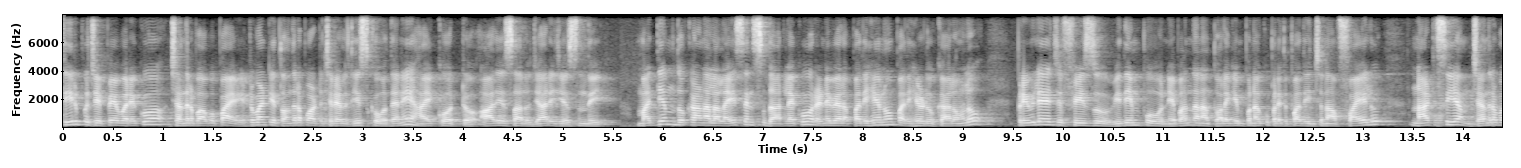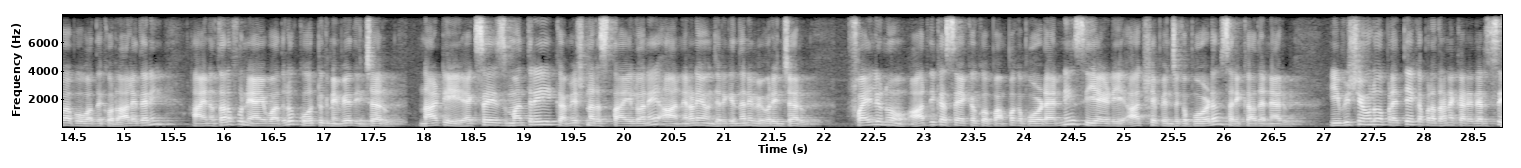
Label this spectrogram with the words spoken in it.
తీర్పు చెప్పే వరకు చంద్రబాబుపై ఎటువంటి తొందరపాటు చర్యలు తీసుకోవద్దని హైకోర్టు ఆదేశాలు జారీ చేసింది. మద్యం దుకాణాల లైసెన్సుదారులకు రెండు వేల పదిహేను పదిహేడు కాలంలో ప్రివిలేజ్ ఫీజు విధింపు నిబంధన తొలగింపునకు ప్రతిపాదించిన ఫైలు నాటి సీఎం చంద్రబాబు వద్దకు రాలేదని ఆయన తరఫు న్యాయవాదులు కోర్టుకు నివేదించారు. నాటి ఎక్సైజ్ మంత్రి కమిషనర్ స్థాయిలోనే ఆ నిర్ణయం జరిగిందని వివరించారు. ఫైలును ఆర్థిక శాఖకు పంపకపోవడాన్ని సిఐడి ఆక్షేపించకపోవడం సరికాదన్నారు. ఈ విషయంలో ప్రత్యేక ప్రధాన కార్యదర్శి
